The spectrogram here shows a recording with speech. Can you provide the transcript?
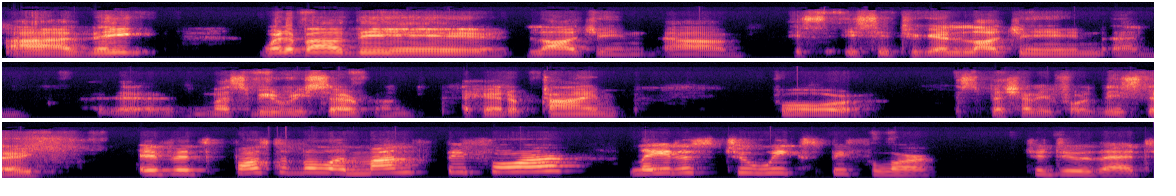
Uh, they, what about the lodging? Um, it's easy to get lodging and uh, must be reserved ahead of time for, especially for this day. If it's possible, a month before, latest two weeks before to do that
